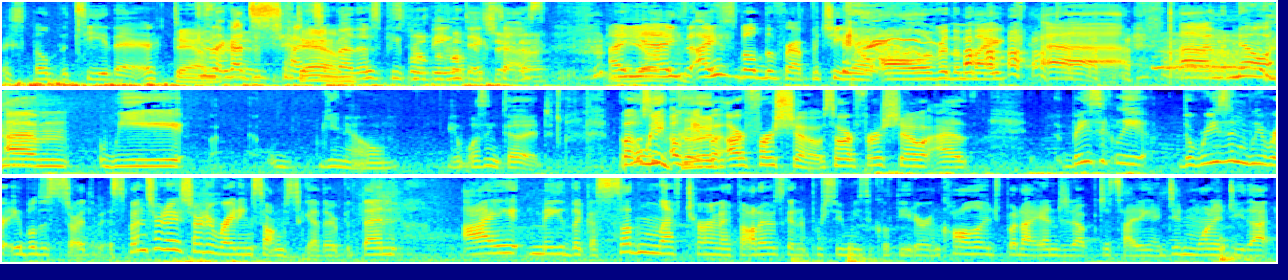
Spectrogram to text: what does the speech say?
I spilled the tea there Damn. because I got distracted Damn. by those people Spilled being dicks to us. I, yeah, I, I spilled the frappuccino all over the mic. Uh, um, no, um, we, you know, it wasn't good. But we wasn't okay. good. But our first show. So our first show as basically the reason we were able to start the Spencer and I started writing songs together, but then I made like a sudden left turn. I thought I was going to pursue musical theater in college, but I ended up deciding I didn't want to do that.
